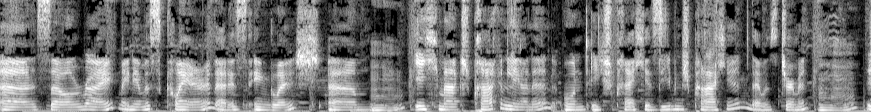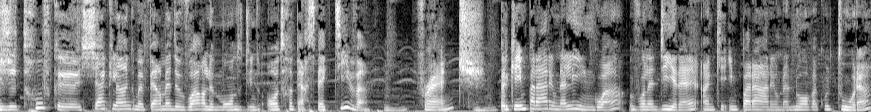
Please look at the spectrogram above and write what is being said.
Uh, so, right, my name is Claire, that is English. Um, mm-hmm. Ich mag Sprachen lernen und ich spreche sieben Sprachen, that was German. Mm-hmm. Je trouve que chaque langue me permet de voir le monde d'une autre perspective. Mm-hmm. French. Mm-hmm. Perché imparare una lingua vuol dire anche imparare una nuova cultura.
